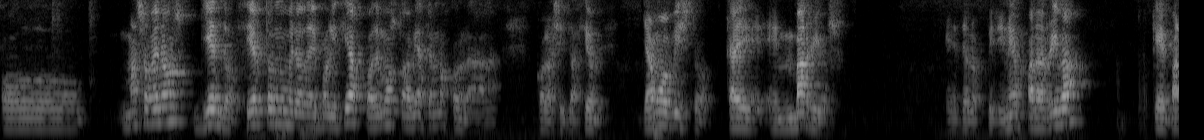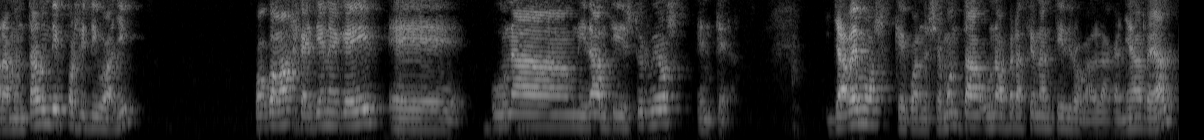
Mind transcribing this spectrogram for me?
o más o menos, yendo cierto número de policías, podemos todavía hacernos con la, con la situación. Ya hemos visto que hay en barrios eh, de los Pirineos para arriba, que para montar un dispositivo allí, poco más que tiene que ir eh, una unidad antidisturbios entera. Ya vemos que cuando se monta una operación antidroga en la Cañada Real,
